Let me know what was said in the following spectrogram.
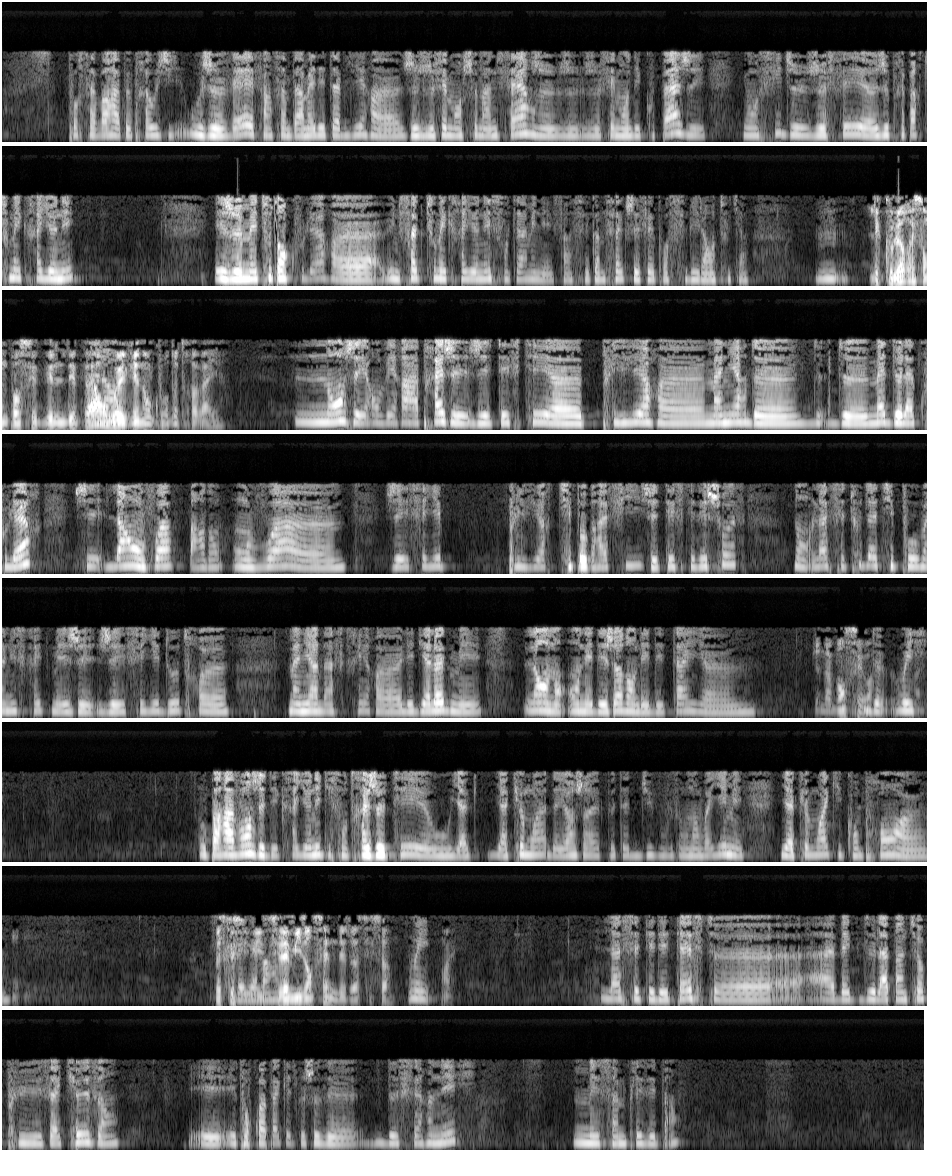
pour savoir à peu près où, où je vais. Enfin, ça me permet d'établir. Je, fais mon chemin de fer, je, fais mon découpage et, et ensuite je, fais, je prépare tous mes crayonnés et je mets tout en couleur euh, une fois que tous mes crayonnés sont terminés. Enfin, c'est comme ça que j'ai fait pour celui-là en tout cas. Mm. Les couleurs, elles sont pensées dès le départ ou elles viennent en cours de travail? Non, on verra après. J'ai testé euh, plusieurs euh, manières de, de, mettre de la couleur. Là, on voit, pardon, on voit. j'ai essayé plusieurs typographies. J'ai testé des choses. Non, là, c'est toute la typo manuscrite, mais j'ai essayé d'autres manière d'inscrire euh, les dialogues, mais là, on, est déjà dans des détails. Euh, Bien avancés, Oui. Auparavant, j'ai des crayonnés qui sont très jetés, euh, où il n'y a, que moi, d'ailleurs j'aurais peut-être dû vous en envoyer, mais il n'y a que moi qui comprends. Parce que c'est la mise en scène déjà, c'est ça? Oui. Là, c'était des tests avec de la peinture plus aqueuse, hein, et, pourquoi pas quelque chose de, de cerné mais ça me plaisait pas.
